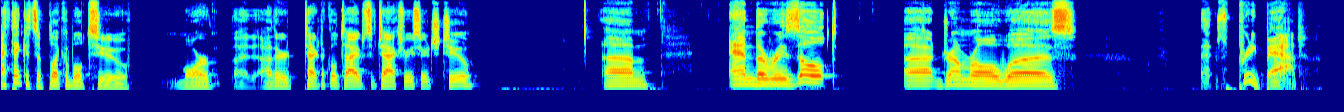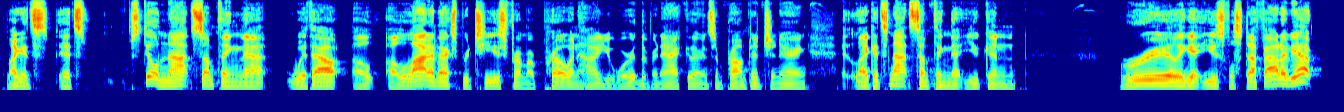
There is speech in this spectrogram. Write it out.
I think it's applicable to more uh, other technical types of tax research too. Um, and the result, uh, drum roll, was it was pretty bad. Like it's it's still not something that without a, a lot of expertise from a pro in how you word the vernacular and some prompt engineering, like it's not something that you can really get useful stuff out of yet.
